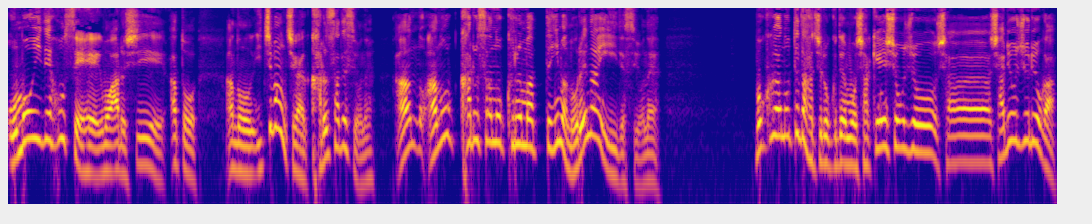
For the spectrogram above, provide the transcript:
思い出補正もあるし、あと、あの、一番違う軽さですよね。あの、あの軽さの車って今乗れないですよね。僕が乗ってた86でも車検証上、車、車両重量が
